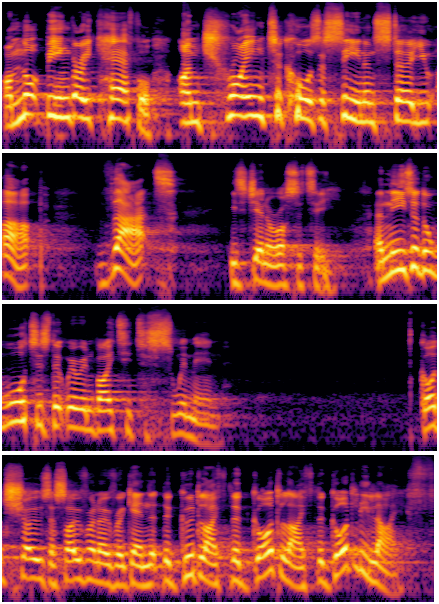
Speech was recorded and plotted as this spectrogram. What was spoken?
I'm not being very careful. I'm trying to cause a scene and stir you up. That is generosity. And these are the waters that we're invited to swim in. God shows us over and over again that the good life, the God life, the godly life,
